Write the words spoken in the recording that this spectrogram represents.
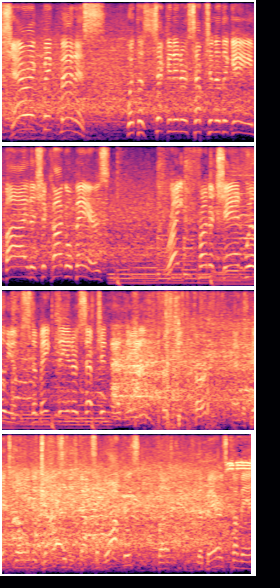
Sherrick McManis with the second interception of the game by the Chicago Bears. Right in front of Chad Williams to make the interception. The native, Christian Kirk, and the pitch going to Johnson. He's got some blockers, but the Bears come in.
